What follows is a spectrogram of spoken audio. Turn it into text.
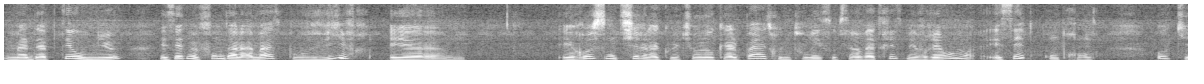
m'adapter au mieux, essayer de me fondre dans la masse pour vivre et ressentir la culture locale, pas être une touriste observatrice, mais vraiment essayer de comprendre. Ok,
